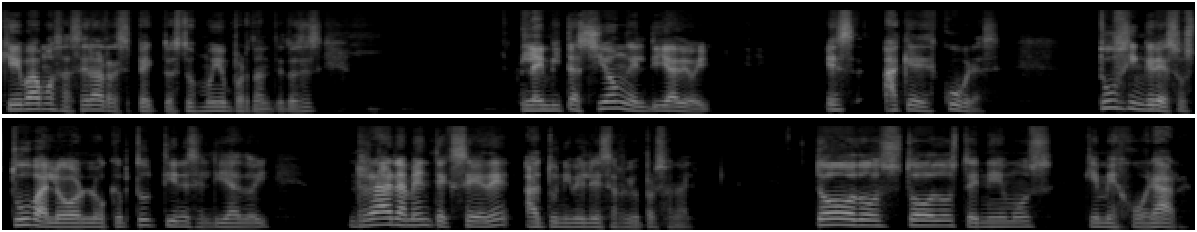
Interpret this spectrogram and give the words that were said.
¿Qué vamos a hacer al respecto? Esto es muy importante. Entonces, la invitación el día de hoy es a que descubras tus ingresos, tu valor, lo que tú tienes el día de hoy, raramente excede a tu nivel de desarrollo personal. Todos, todos tenemos que mejorar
